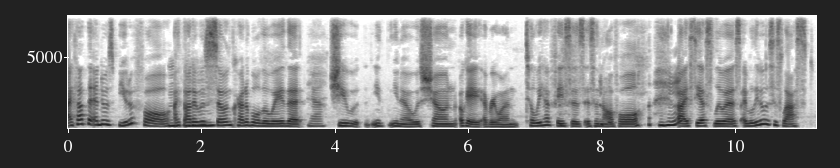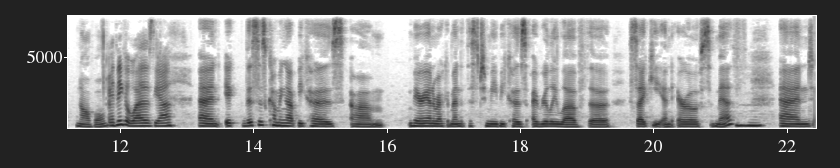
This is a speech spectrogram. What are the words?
I thought the end was beautiful. Mm-hmm. I thought it was mm-hmm. so incredible the way that yeah. she, you, you know, was shown. Okay, everyone, till we have faces is a novel mm-hmm. by C.S. Lewis. I believe it was his last novel. I think it was. Yeah. And it this is coming up because um, Mariana recommended this to me because I really love the Psyche and Eros myth. Mm-hmm. And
